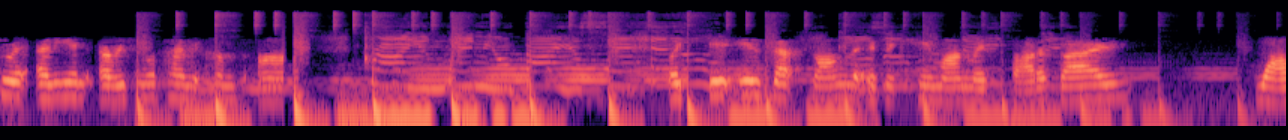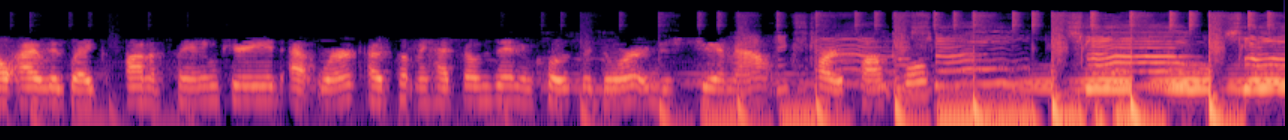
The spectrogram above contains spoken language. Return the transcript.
to it any and every single time it comes on. Like it is that song that if it came on my Spotify while I was like on a planning period at work, I would put my headphones in and close the door and just jam out as hard as possible. Slow, slow,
